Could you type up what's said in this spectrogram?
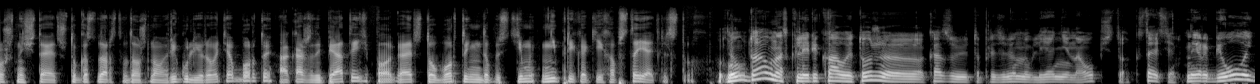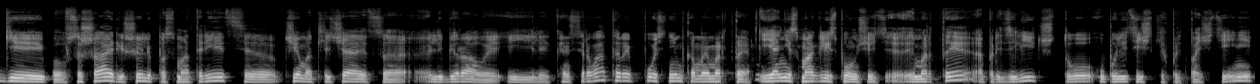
опрошенный считает, что государство должно регулировать аборты, а каждый пятый полагает, что аборты недопустимы ни при каких обстоятельствах. Ну да, у нас клерикалы тоже оказывают определенное влияние на общество. Кстати, нейробиологи в США решили посмотреть, э, чем отличаются либералы или консерваторы по снимкам МРТ. И они смогли с помощью МРТ определить, что у политических предпочтений,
